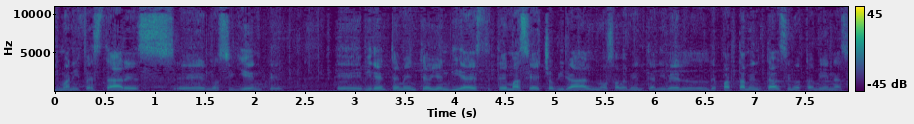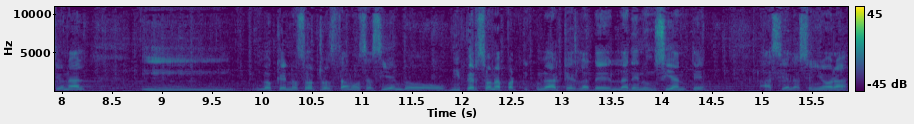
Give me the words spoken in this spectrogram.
y manifestar es eh, lo siguiente. evidentemente hoy en día este tema se ha hecho viral, no solamente a nivel departamental, sino también nacional y lo que nosotros estamos haciendo, o mi persona particular, que es la de la denunciante hacia la señora,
